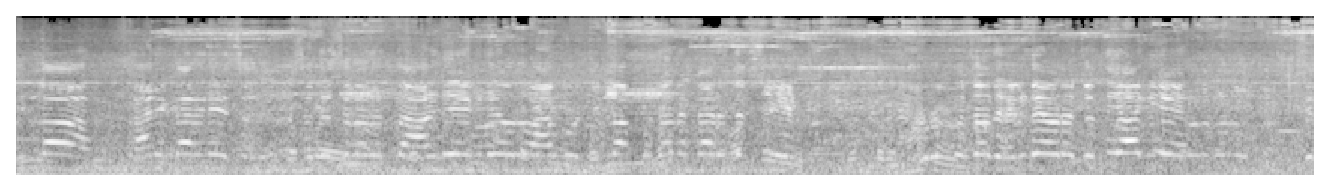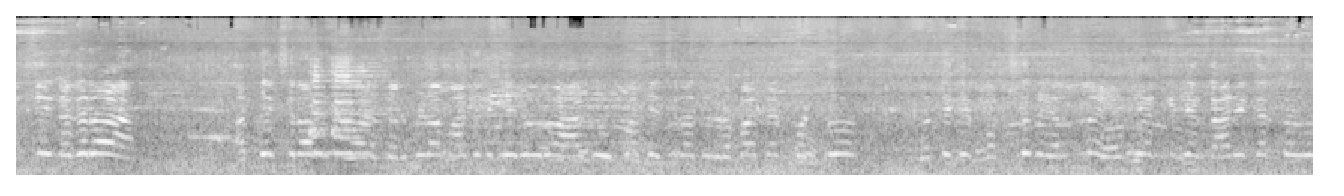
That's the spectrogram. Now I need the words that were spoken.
ಜಿಲ್ಲಾ ಕಾರ್ಯಕಾರಿಣಿ ಸದಸ್ಯರಾದಂಥ ಆರ್ ಡಿ ಹೆಗ್ಡೆ ಅವರು ಹಾಗೂ ಜಿಲ್ಲಾ ಪ್ರಧಾನ ಕಾರ್ಯದರ್ಶಿ ಗುರುಪ್ರಸಾದ್ ಹೆಗ್ಡೆ ಅವರ ಜೊತೆಯಾಗಿ ಶಿರ್ಸಿ ನಗರ ಅಧ್ಯಕ್ಷರಾದ ಶರ್ಮಿಳಾ ಮಾದನಗೇರಿ ಅವರು ಹಾಗೂ ಉಪಾಧ್ಯಕ್ಷರಾದ ರಮಾಕಾಂತ್ ಭಟ್ರು ಜೊತೆಗೆ ಪಕ್ಷದ ಎಲ್ಲ ಹಿರಿಯ ಕಿರಿಯ ಕಾರ್ಯಕರ್ತರು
